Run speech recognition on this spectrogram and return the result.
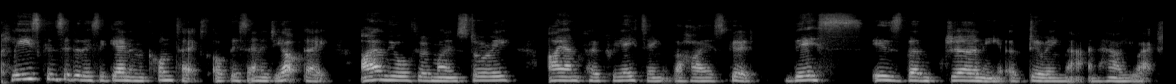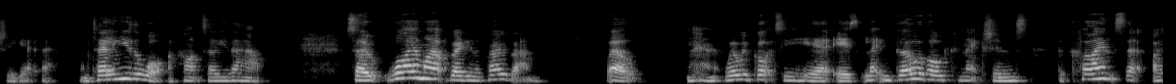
please consider this again in the context of this energy update. I am the author of my own story. I am co creating the highest good. This is the journey of doing that and how you actually get there. I'm telling you the what, I can't tell you the how. So, why am I upgrading the program? Well, where we've got to here is letting go of old connections. The clients that I,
